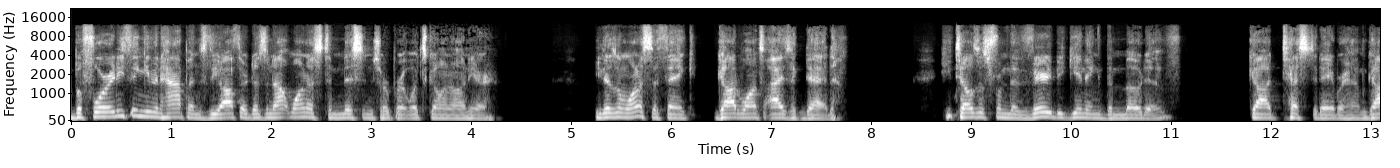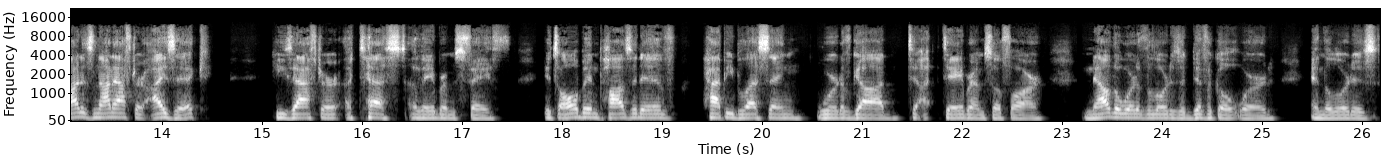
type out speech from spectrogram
Before anything even happens, the author does not want us to misinterpret what's going on here. He doesn't want us to think God wants Isaac dead. He tells us from the very beginning the motive. God tested Abraham. God is not after Isaac, he's after a test of Abram's faith. It's all been positive, happy blessing, word of God to, to Abraham so far. Now the word of the Lord is a difficult word, and the Lord is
